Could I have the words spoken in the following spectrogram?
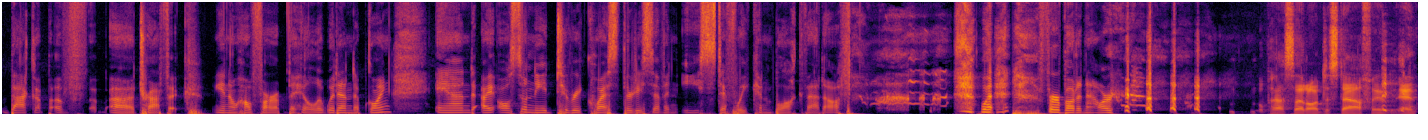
backup of uh, traffic, you know, how far up the hill it would end up going. And I also need to request 37 East if we can block that off what, for about an hour. We'll pass that on to staff, and, and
